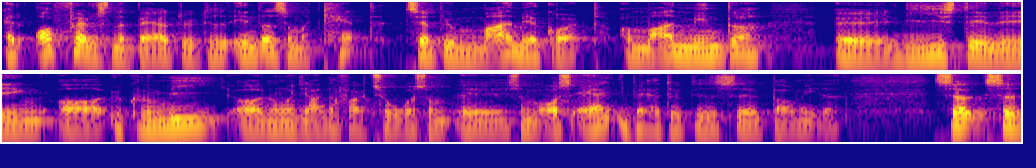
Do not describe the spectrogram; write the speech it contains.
at opfattelsen af bæredygtighed ændrede sig markant til at blive meget mere grønt og meget mindre øh, ligestilling og økonomi og nogle af de andre faktorer, som, øh, som også er i bæredygtighedsbarometeret. Så, så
